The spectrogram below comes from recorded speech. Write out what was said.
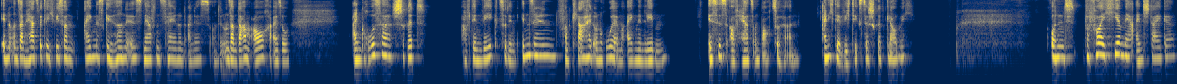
in unserem Herz wirklich wie so ein eigenes Gehirn ist, Nervenzellen und alles und in unserem Darm auch. Also ein großer Schritt auf den Weg zu den Inseln von Klarheit und Ruhe im eigenen Leben ist es, auf Herz und Bauch zu hören. Eigentlich der wichtigste Schritt, glaube ich. Und bevor ich hier mehr einsteige,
